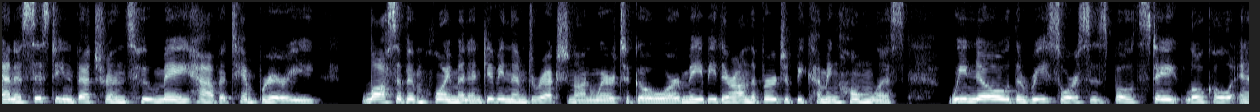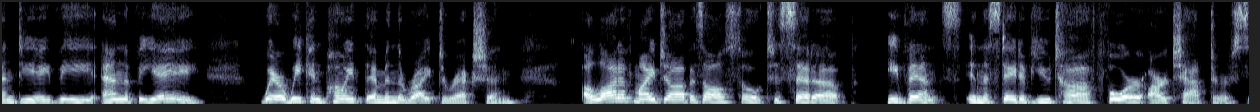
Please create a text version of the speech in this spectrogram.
and assisting veterans who may have a temporary loss of employment and giving them direction on where to go, or maybe they're on the verge of becoming homeless. We know the resources, both state, local, and DAV and the VA, where we can point them in the right direction. A lot of my job is also to set up events in the state of Utah for our chapters.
